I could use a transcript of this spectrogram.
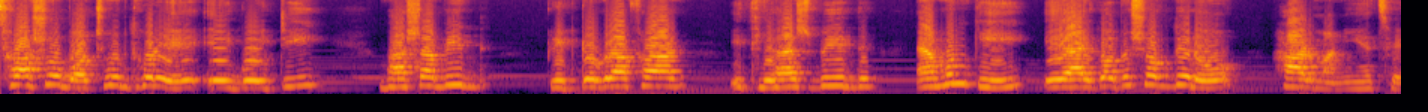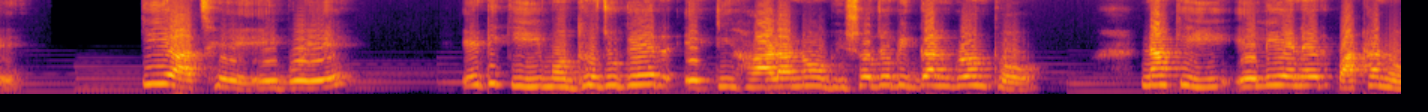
ছশো বছর ধরে এই বইটি ভাষাবিদ, ক্রিপ্টোগ্রাফার, ইতিহাসবিদ, এমনকি এআই গবেষকদেরও হার মানিয়েছে। কি আছে এই বইয়ে? এটি কি মধ্যযুগের একটি হারানো ভেষজ বিজ্ঞান গ্রন্থ, নাকি এলিয়েনের পাঠানো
